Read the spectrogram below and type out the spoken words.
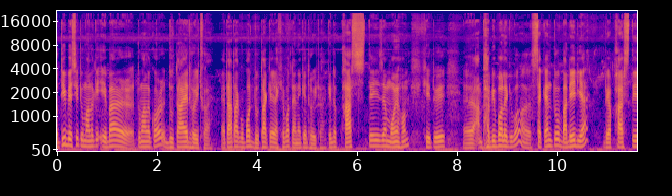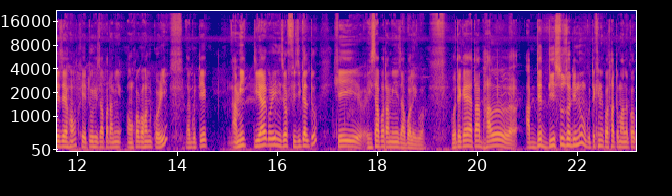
অতি বেছি তোমালোকে এইবাৰ তোমালোকৰ দুটাই ধৰি থোৱা। এটা এটা গ্ৰুপত দুটাকৈ ৰাখিব, তেনেকৈ ধৰি থোৱা। কিন্তু ফাৰ্ষ্টেই যে মই হ'ম, সেইটোৱে ভাবিব লাগিব। ছেকেণ্ডটো বাদেই দিয়া। গতিকে ফাৰ্ষ্টেই যে হওঁ সেইটো হিচাপত আমি অংশগ্ৰহণ কৰি গোটেই, আমি ক্লিয়াৰ কৰি নিজৰ ফিজিকেলটো সেই হিচাপত আমি যাব লাগিব। গতিকে এটা ভাল আপডেট দিছোঁ যদিনো গোটেইখিনি কথা তোমালোকক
